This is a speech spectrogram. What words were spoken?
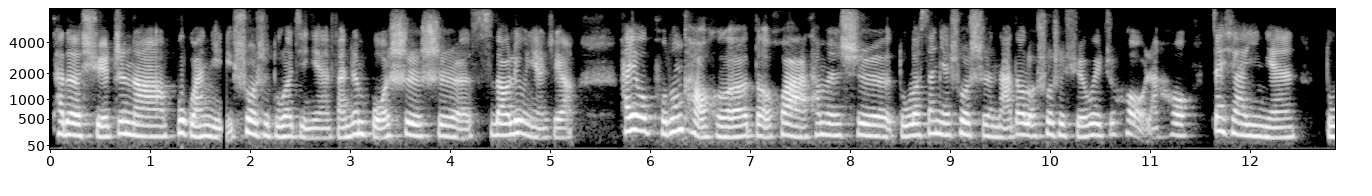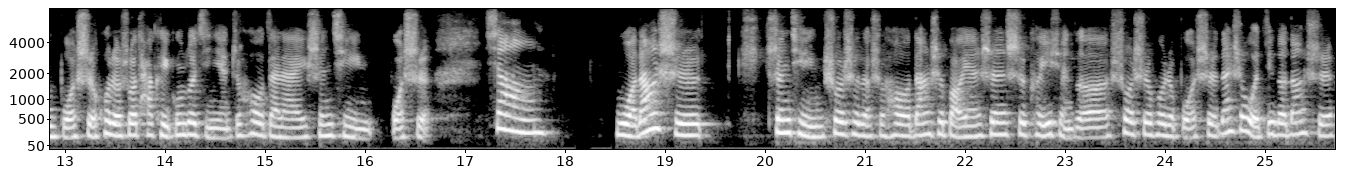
他的学制呢，不管你硕士读了几年，反正博士是四到六年这样。还有普通考核的话，他们是读了三年硕士，拿到了硕士学位之后，然后再下一年读博士，或者说他可以工作几年之后再来申请博士。像我当时申请硕士的时候，当时保研生是可以选择硕士或者博士，但是我记得当时。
